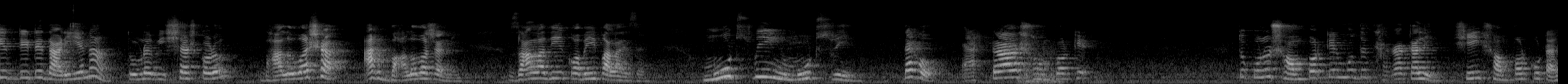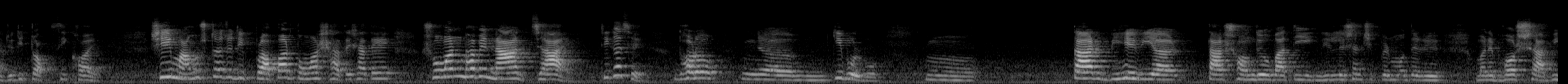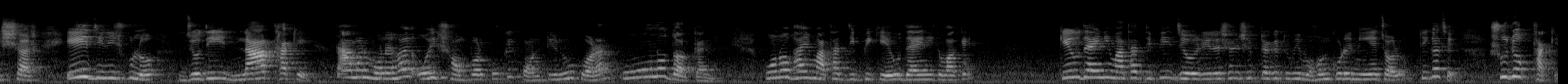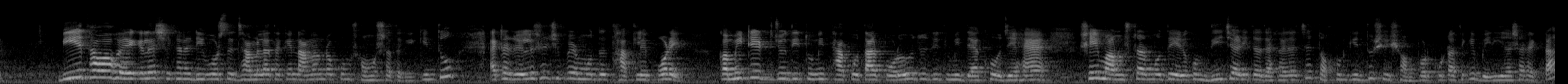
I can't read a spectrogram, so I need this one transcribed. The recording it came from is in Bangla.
আজকের ডেটে দাঁড়িয়ে না তোমরা বিশ্বাস করো, ভালোবাসা আর ভালোবাসা নেই। জানলা দিয়ে কবেই পালায় যায়। মুড সুইং মুড সুইং দেখো, একটা সম্পর্কে তো কোনো সম্পর্কের মধ্যে থাকাকালীন সেই সম্পর্কটা যদি টক্সিক হয়, সেই মানুষটা যদি প্রপার তোমার সাথে সাথে সমানভাবে না যায়, ঠিক আছে? ধরো কি বলব? তার বিহেভিয়ার তার সন্দেহবাতিক রিলেশনশিপের মধ্যে মানে ভরসা, বিশ্বাস, এই জিনিসগুলো যদি না থাকে, তা আমার মনে হয় ওই সম্পর্ককে কন্টিনিউ করার কোনো দরকার নেই। কোনো ভাই মাথার দিব্যি কেউ দেয়নি তোমাকে? কেউ দেয়নি মাথার দিব্যি যে ওই রিলেশনশিপটাকে তুমি বহন করে নিয়ে চলো, ঠিক আছে? সুযোগ থাকে। বিয়ে থাওয়া হয়ে গেলে সেখানে ডিভোর্সের ঝামেলা থাকে, নানান রকম সমস্যা থাকে। কিন্তু একটা রিলেশনশিপের মধ্যে থাকলে পরে কমিটেড যদি তুমি থাকো, তারপরেও যদি তুমি দেখো যে হ্যাঁ সেই মানুষটার মধ্যে এরকম দ্বিচারিতা দেখা যাচ্ছে, তখন কিন্তু সেই সম্পর্কটা থেকে বেরিয়ে আসার একটা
